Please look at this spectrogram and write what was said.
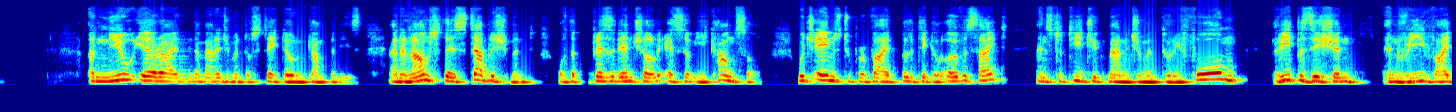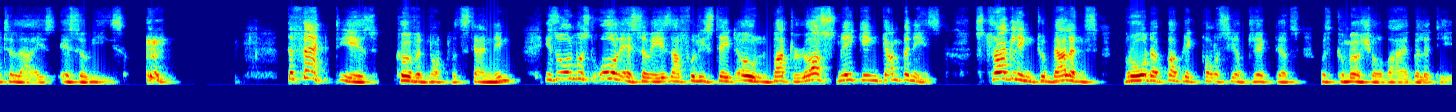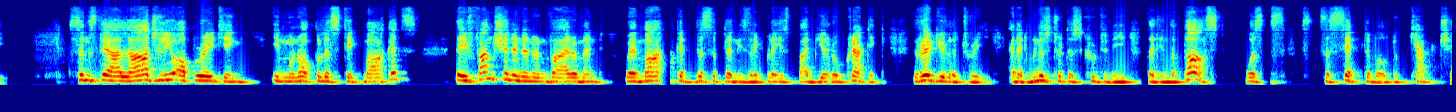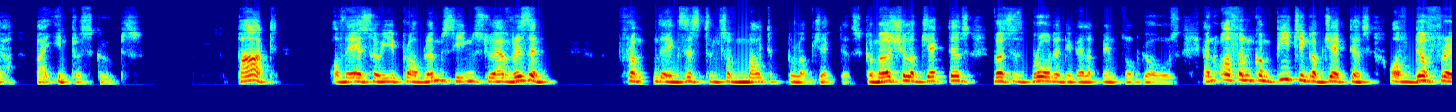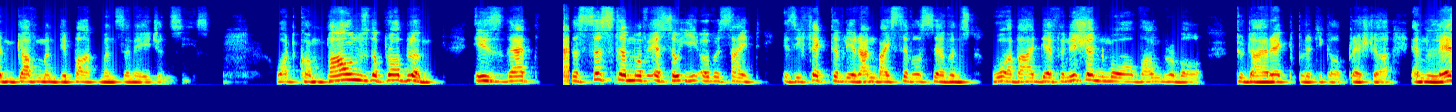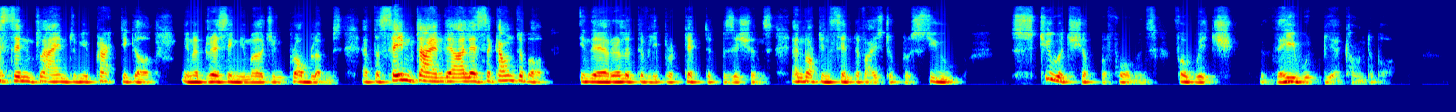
a new era in the management of state owned companies and announced the establishment of the Presidential SOE Council, which aims to provide political oversight and strategic management to reform, reposition, and revitalize SOEs. the fact is, COVID notwithstanding, is almost all SOEs are fully state owned but loss making companies struggling to balance broader public policy objectives with commercial viability. Since they are largely operating in monopolistic markets, they function in an environment where market discipline is replaced by bureaucratic, regulatory, and administrative scrutiny that in the past was susceptible to capture by interest groups. Part of the SOE problem seems to have risen from the existence of multiple objectives, commercial objectives versus broader developmental goals, and often competing objectives of different government departments and agencies. What compounds the problem is that the system of SOE oversight is effectively run by civil servants who are by definition more vulnerable to direct political pressure and less inclined to be practical in addressing emerging problems. At the same time, they are less accountable in their relatively protected positions and not incentivized to pursue stewardship performance for which they would be accountable.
